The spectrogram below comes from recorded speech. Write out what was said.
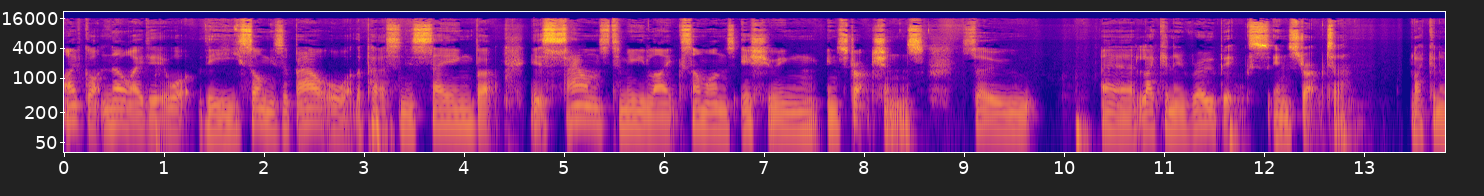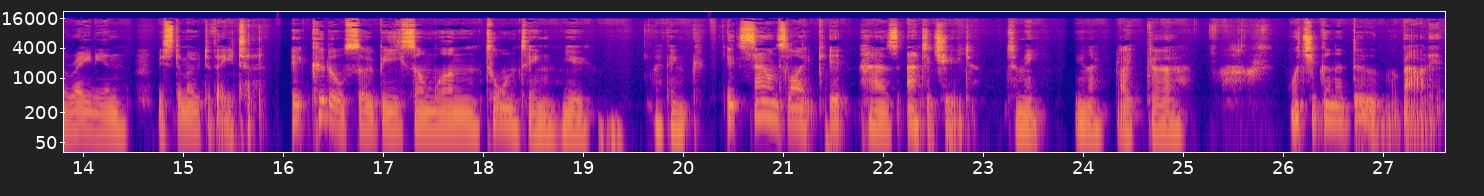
I've got no idea what the song is about or what the person is saying, but it sounds to me like someone's issuing instructions. So uh, like an aerobics instructor, like an Iranian Mr. Motivator. It could also be someone taunting you. I think it sounds like it has attitude to me. You know, like uh, what you gonna do about it?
